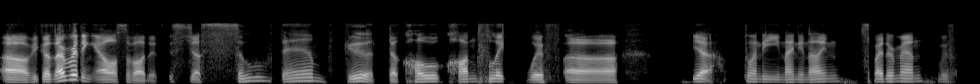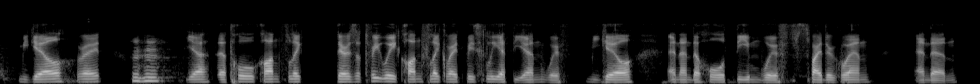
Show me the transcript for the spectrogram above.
Uh, because everything else about it is just so damn good. The whole conflict with uh, yeah, 2099 Spider-Man with Miguel, right? Mm-hmm. yeah, that whole conflict. There's a three-way conflict, right? Basically, at the end with Miguel, and then the whole team with Spider Gwen, and then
